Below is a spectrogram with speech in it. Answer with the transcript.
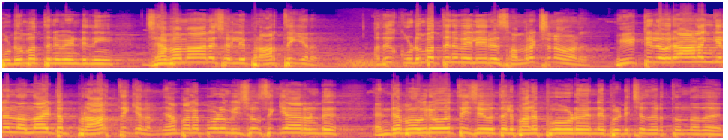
കുടുംബത്തിനും വേണ്ടി നീ ജപമാല ചൊല്ലി പ്രാർത്ഥിക്കണം. അത് കുടുംബത്തിന് വലിയൊരു സംരക്ഷണമാണ്. വീട്ടിൽ ഒരാളെങ്കിലും നന്നായിട്ട് പ്രാർത്ഥിക്കണം. ഞാൻ പലപ്പോഴും വിശ്വസിക്കാറുണ്ട് എന്റെ പൗരോഹിത്യ ജീവിതത്തിൽ പലപ്പോഴും എന്നെ പിടിച്ചു നിർത്തുന്നത്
